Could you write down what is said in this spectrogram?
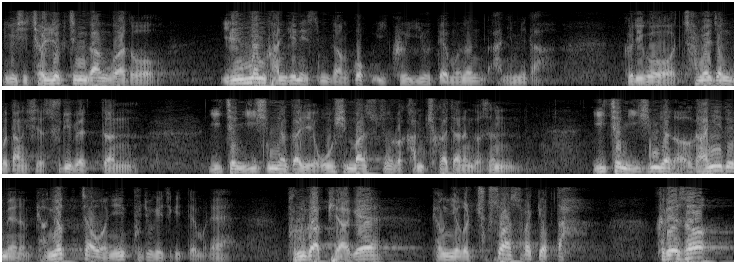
이것이 전력 증강과도 일면 관계는 있습니다만 꼭 그 이유 때문은 아닙니다. 그리고 참여정부 당시에 수립했던 2020년까지 50만 수준으로 감축하자는 것은 2020년 어간이 되면 병역 자원이 부족해지기 때문에 불가피하게 병력을 축소할 수밖에 없다. 그래서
